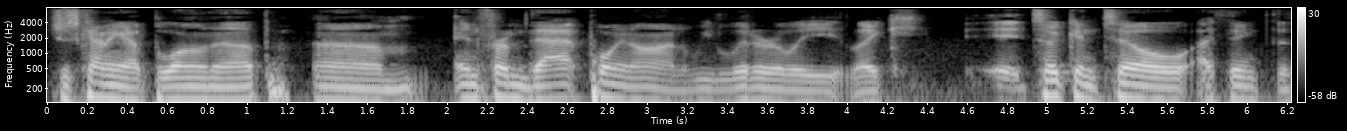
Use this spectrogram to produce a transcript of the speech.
just kind of got blown up. Um, and from that point on, we literally like it took until I think the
